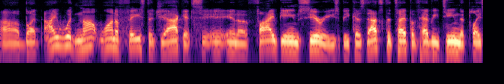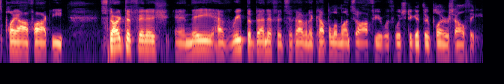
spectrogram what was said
Uh, but I would not want to face the Jackets in a five game series because that's the type of heavy team that plays playoff hockey start to finish, and they have reaped the benefits of having a couple of months off here with which to get their players healthy.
